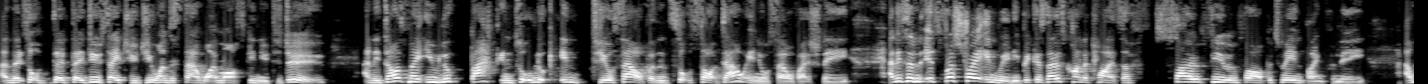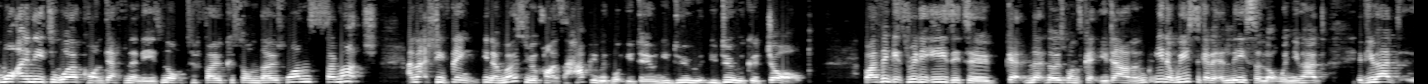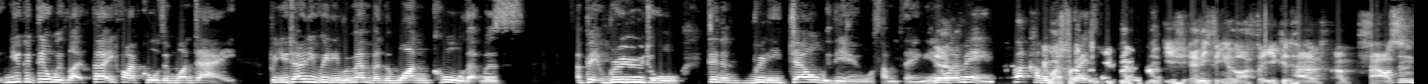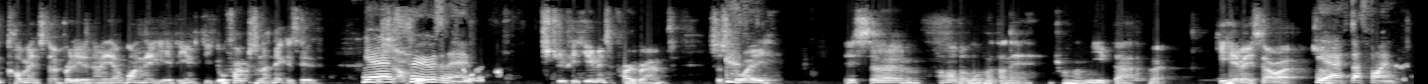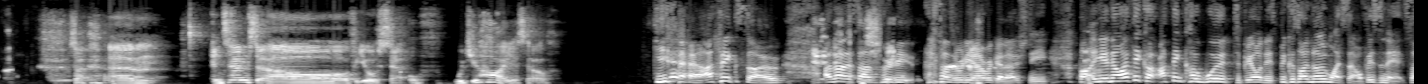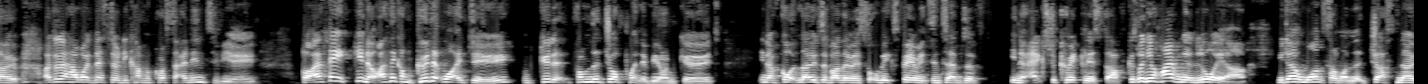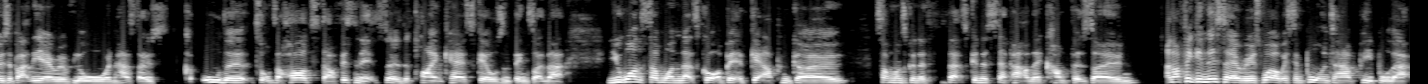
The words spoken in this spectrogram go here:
and they sort of they, they do say to you, "Do you understand what I'm asking you to do?" And it does make you look back and sort of look into yourself and sort of start doubting yourself actually. And it's, an, it's frustrating really because those kind of clients are so few and far between, thankfully. And what I need to work on definitely is not to focus on those ones so much and actually think, you know, most of your clients are happy with what you do and you do, you do a good job. But I think it's really easy to get, let those ones get you down. And, you know, we used to get it at least a lot when you had, if you had, you could deal with like 35 calls in one day, but you'd only really remember the one call that was a bit rude or didn't really gel with you or something. You yeah. know what I mean? That kind of frustrates anything in life, though, you could have a thousand comments that are brilliant and you have one negative. You, you'll focus on that negative. Yeah, it's, it's true, isn't it? Stupid humans are programmed. It's just the way it's. Um, hold on, what have I done here? I'm trying to mute that, but you hear me? That all right? Sorry. Yeah, that's fine. So, um, in terms of yourself, would you hire yourself? Yeah, I think so. I know that sounds really that sounds really arrogant, actually, but you know, I think I think I would, to be honest, because I know myself, isn't it? So I don't know how I'd necessarily come across at an interview, but I think you know, I think I'm good at what I do. I'm good at from the job point of view. I'm good. You know, I've got loads of other sort of experience in terms of you know extracurricular stuff. Because when you're hiring a lawyer, you don't want someone that just knows about the area of law and has those all the sort of the hard stuff, isn't it? So the client care skills and things like that you want someone that's got a bit of get up and go, someone's going to, that's going to step out of their comfort zone. And I think in this area as well, it's important to have people that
